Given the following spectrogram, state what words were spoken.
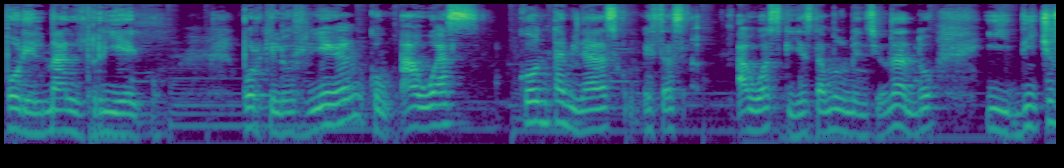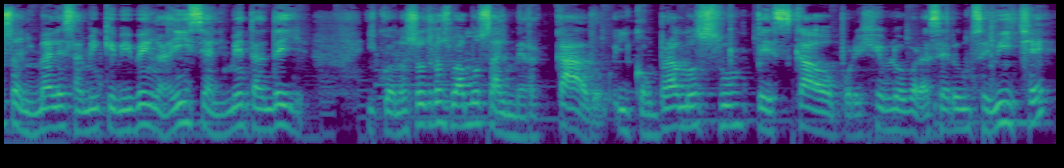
por el mal riego porque los riegan con aguas contaminadas con estas aguas que ya estamos mencionando y dichos animales también que viven ahí se alimentan de ella. Y cuando nosotros vamos al mercado y compramos un pescado, por ejemplo, para hacer un ceviche,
